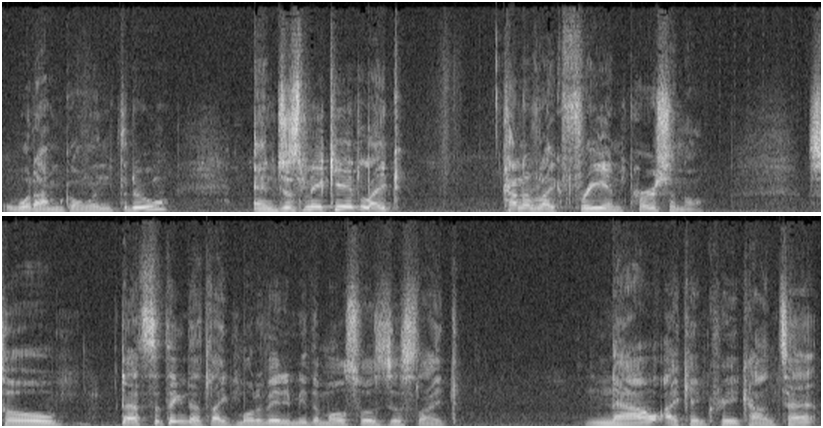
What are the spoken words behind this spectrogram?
what I'm going through, and just make it like kind of like free and personal. So that's the thing that like motivated me the most was just like now I can create content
